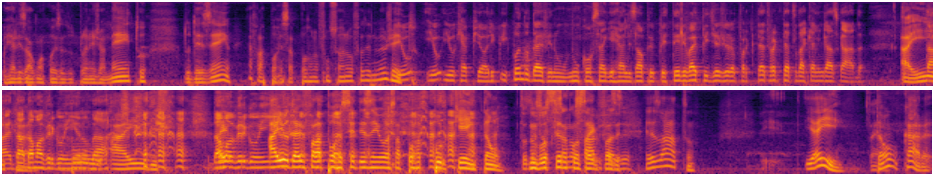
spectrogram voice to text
realizar alguma coisa do planejamento, do desenho, vai falar, porra, essa porra não funciona, eu vou fazer do meu E jeito. o, e o- e o que é pior, e, e quando o dev não, não consegue realizar o PPT, ele vai pedir ajuda para o arquiteto, o arquiteto dá aquela engasgada. Aí, Dá, cara, dá uma vergonhinha, não pô, dá? Aí, bicho. Dá aí- uma vergonhinha. Aí o deve falar, porra, você desenhou essa porra por quê então? Isso você não você não consegue fazer. fazer. Exato. E, e aí? É. Então, cara,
